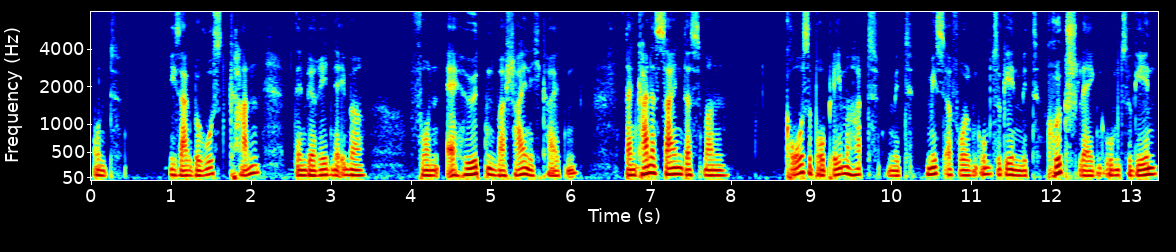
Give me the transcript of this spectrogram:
und ich sage bewusst kann, denn wir reden ja immer von erhöhten Wahrscheinlichkeiten, dann kann es sein, dass man große Probleme hat, mit Misserfolgen umzugehen, mit Rückschlägen umzugehen,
